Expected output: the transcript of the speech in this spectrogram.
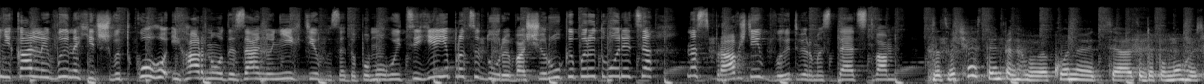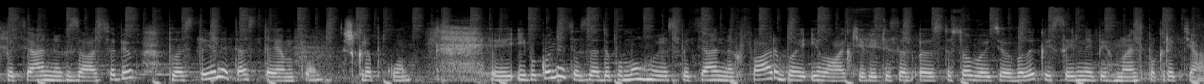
унікальний винахід швидкого і гарного дизайну нігтів. За допомогою цієї процедури ваші руки перетворяться на справжній витвір мистецтва. Зазвичай стемпінг виконується за допомогою спеціальних засобів, пластини та стемпу, шкребку. Е, І виконується за допомогою спеціальних фарб і лаків, які застосовують великий сильний пігмент покриття.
